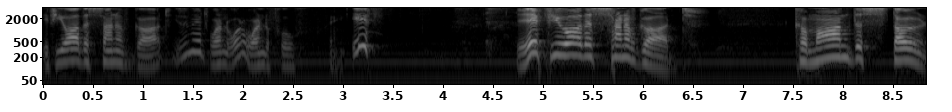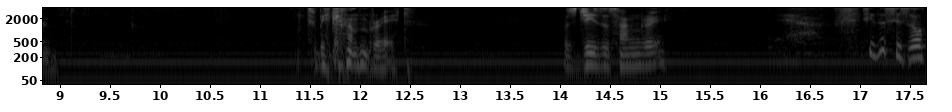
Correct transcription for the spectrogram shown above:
if you are the Son of God, isn't that one, what a wonderful thing? If, if you are the Son of God, command the stone to become bread. Was Jesus hungry? Yeah. See, this is all,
